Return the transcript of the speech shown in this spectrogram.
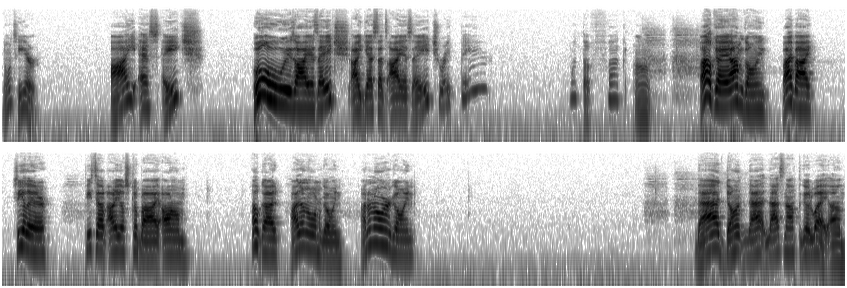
No one's here. ISH? Who is ISH? I guess that's ISH right there. What the fuck? Um. Okay, I'm going. Bye bye. See you later. Peace out. Adios. Goodbye. Um. Oh god. I don't know where I'm going. I don't know where I'm going. That don't that that's not the good way. Um.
